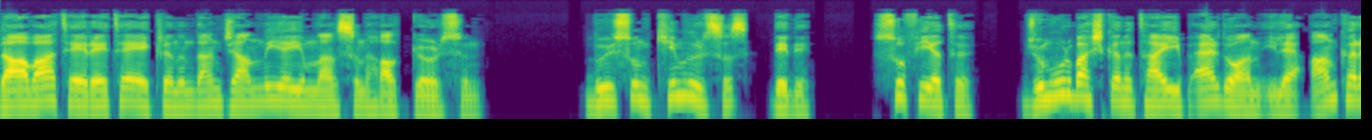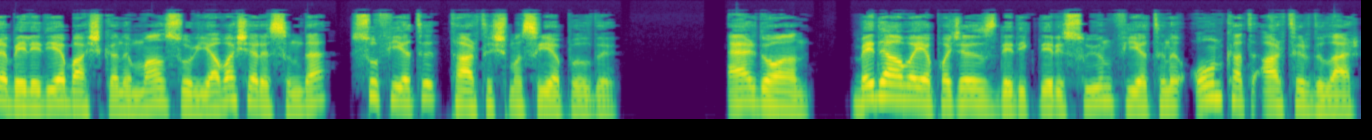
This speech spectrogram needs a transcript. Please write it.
dava TRT ekranından canlı yayımlansın halk görsün. Duysun kim hırsız, dedi. Su fiyatı. Cumhurbaşkanı Tayyip Erdoğan ile Ankara Belediye Başkanı Mansur Yavaş arasında, su fiyatı tartışması yapıldı. Erdoğan, bedava yapacağız dedikleri suyun fiyatını 10 kat artırdılar,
